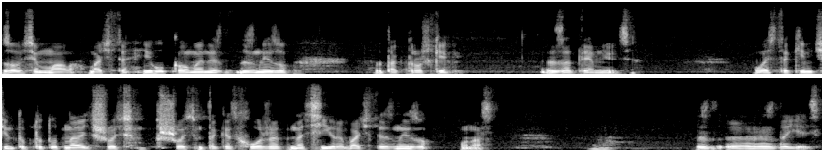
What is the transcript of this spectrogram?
Зовсім мало. Бачите, і губка у мене знизу так трошки затемнюється. Ось таким чином. Тобто тут навіть щось, щось таке схоже на сіре, бачите, знизу у нас е, здається.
